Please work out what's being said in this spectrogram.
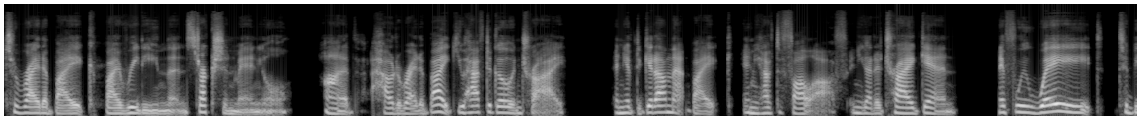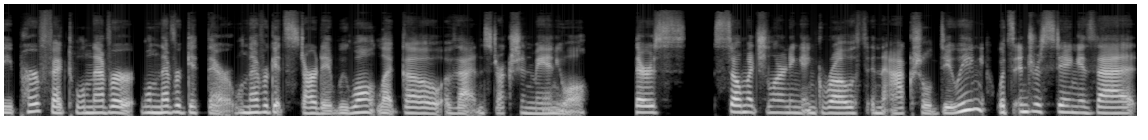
to ride a bike by reading the instruction manual on how to ride a bike. You have to go and try, and you have to get on that bike and you have to fall off and you got to try again. If we wait to be perfect, we'll never we'll never get there. We'll never get started. We won't let go of that instruction manual. There's so much learning and growth in the actual doing. What's interesting is that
